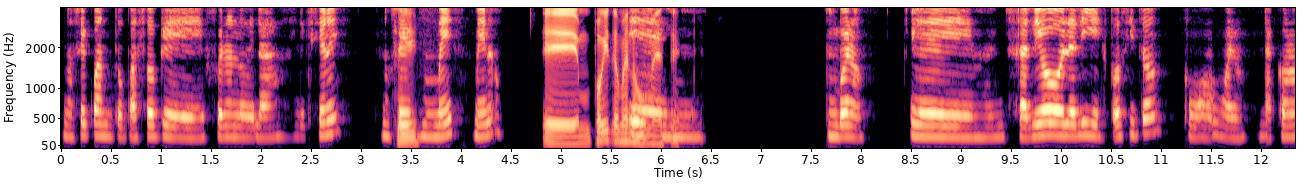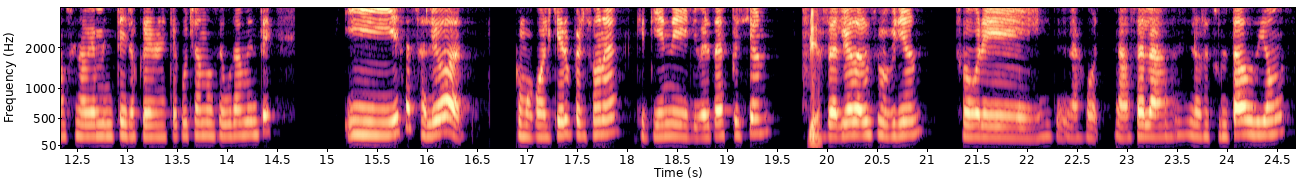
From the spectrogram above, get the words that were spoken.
no sé cuánto pasó que fueron lo de las elecciones, no sé, Sí. un mes menos. Eh, un poquito menos de un mes, sí. Bueno, em, salió Lali Espósito, como, bueno, la conocen obviamente los que me estén escuchando seguramente, y ella salió a- como cualquier persona que tiene libertad de expresión, Bien. salió a dar su opinión sobre la- o sea, la- los resultados, digamos,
